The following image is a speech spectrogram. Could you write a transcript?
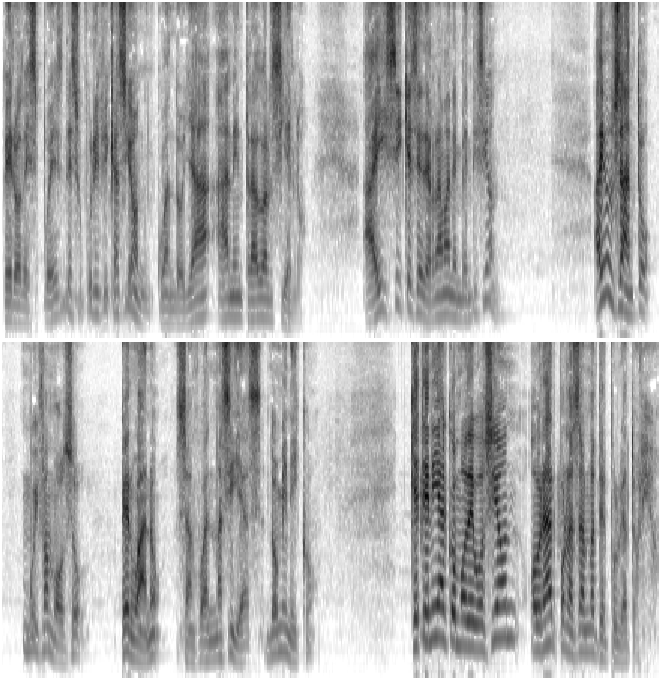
pero después de su purificación, cuando ya han entrado al cielo, ahí sí que se derraman en bendición. Hay un santo muy famoso, peruano, San Juan Macías, dominico, que tenía como devoción orar por las almas del purgatorio.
